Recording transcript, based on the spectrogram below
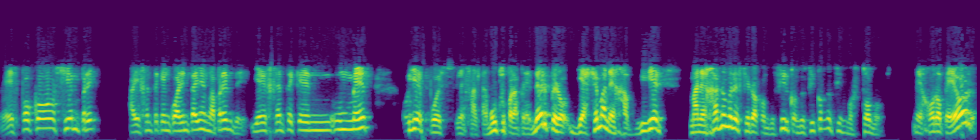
es poco siempre. Hay gente que en 40 años no aprende y hay gente que en un mes, oye, pues le falta mucho para aprender, pero ya se maneja muy bien. Manejar no me refiero a conducir, conducir conducimos todos, mejor o peor.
